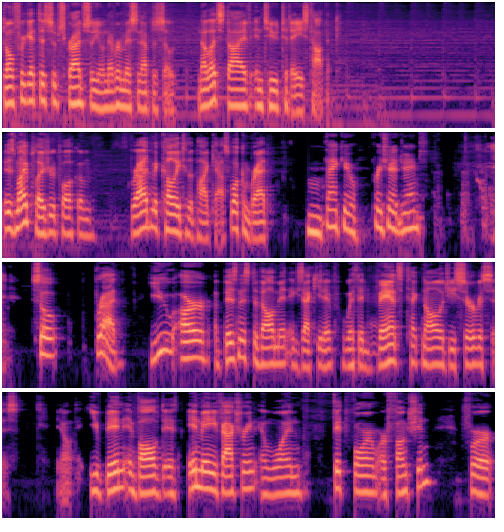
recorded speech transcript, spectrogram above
Don't forget to subscribe so you'll never miss an episode. Now let's dive into today's topic. It is my pleasure to welcome Brad McCulley to the podcast. Welcome, Brad. Mm, thank you. Appreciate it, James. So, Brad, you are a business development executive with Advanced Technology Services. You know, you've been involved in manufacturing in one fit form or function for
